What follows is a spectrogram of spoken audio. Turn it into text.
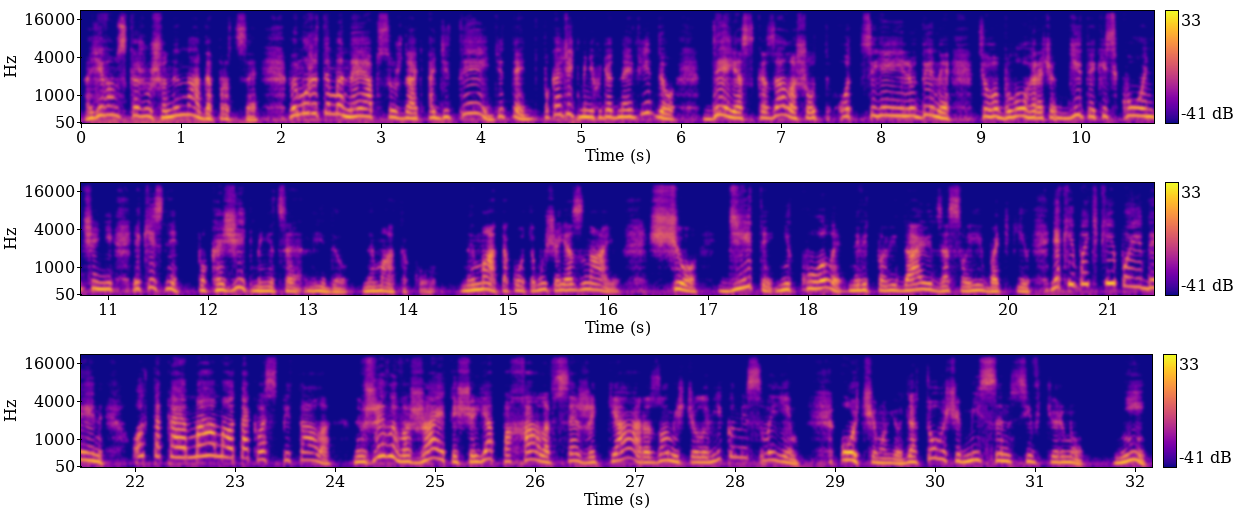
А я вам скажу, що не треба про це. Ви можете мене обсуждати, а дітей, дітей, покажіть мені хоч одне відео, де я сказала, що от, от цієї людини, цього блогера, що діти якісь кончені, якісь ні. Покажіть мені це відео. Нема такого. Нема такого, тому що я знаю, що діти ніколи не відповідають за своїх батьків. Які батьки, по ідеї, от така мама отак воспитала. Невже ви вважаєте, що я пахала все життя разом із чоловіком із своїм, отчимом його, для того, щоб мій син сів в тюрму? Ні.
